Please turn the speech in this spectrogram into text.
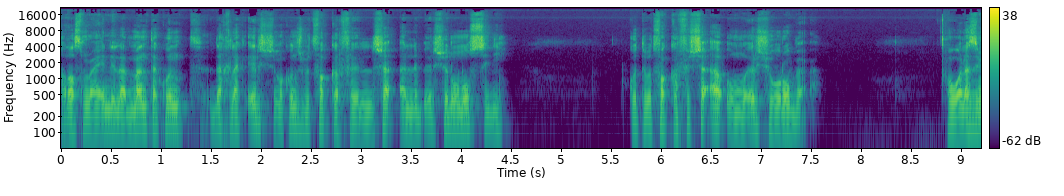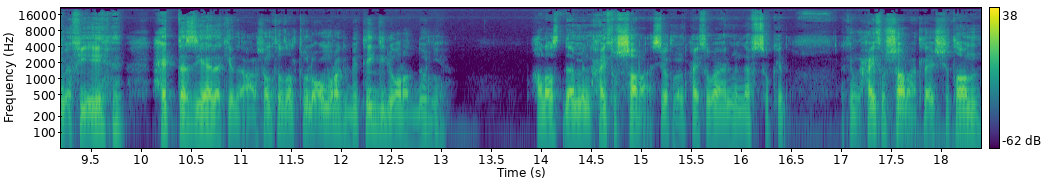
خلاص مع ان لما أنت كنت دخلك قرش ما كنتش بتفكر في الشقة اللي بقرشين ونص دي. كنت بتفكر في الشقة أم قرش وربع. هو لازم يبقى فيه إيه؟ حتة زيادة كده علشان تفضل طول عمرك بتجري ورا الدنيا. خلاص ده من حيث الشرع سيبك من حيث بقى علم النفس وكده. لكن من حيث الشرع تلاقي الشيطان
